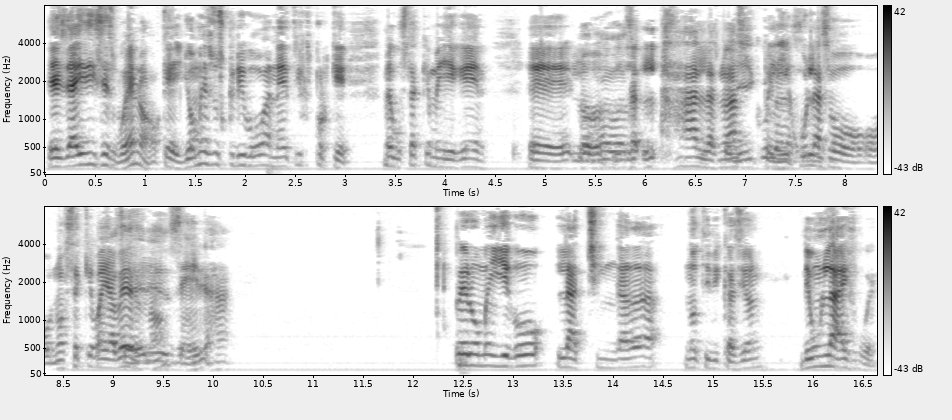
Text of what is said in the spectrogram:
Desde ahí dices, bueno, ok, yo me suscribo a Netflix porque me gusta que me lleguen eh, Las nuevas la- la- ajá, las nuevas películas, películas, o, o no sé qué vaya a ver, ¿no? Series, Series, ajá. Pero me llegó la chingada notificación de un live, güey.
